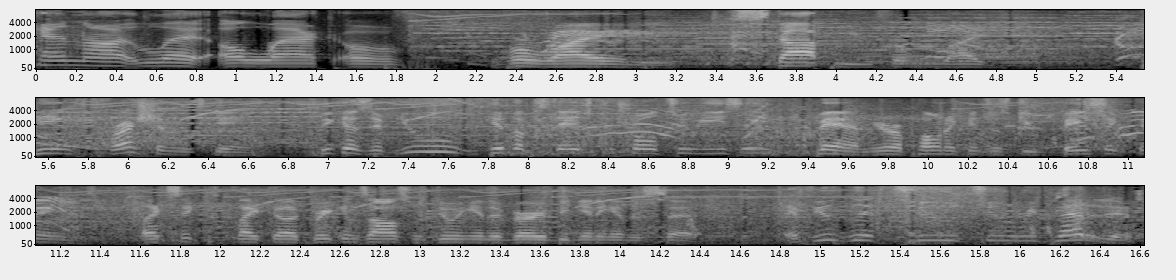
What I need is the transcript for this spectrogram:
cannot let a lack of variety stop you from like being fresh in this game. Because if you give up stage control too easily, bam, your opponent can just do basic things like like uh, Great Gonzales was doing in the very beginning of the set. If you get too too repetitive,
